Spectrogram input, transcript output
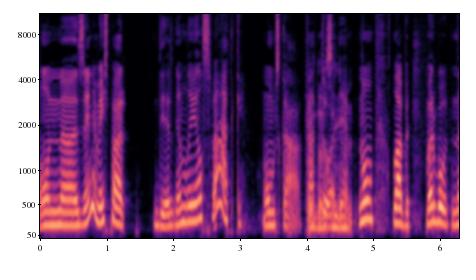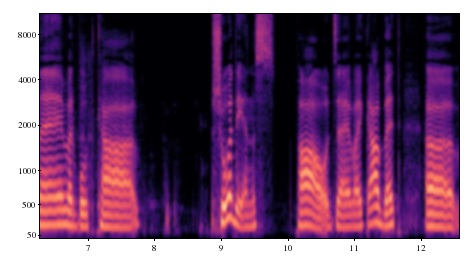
Un, uh, zini, vispār diezgan liela svētki mums kā katoļiem. Nu, labi, varbūt ne, varbūt kā šodienas paudzē vai kā, bet uh,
